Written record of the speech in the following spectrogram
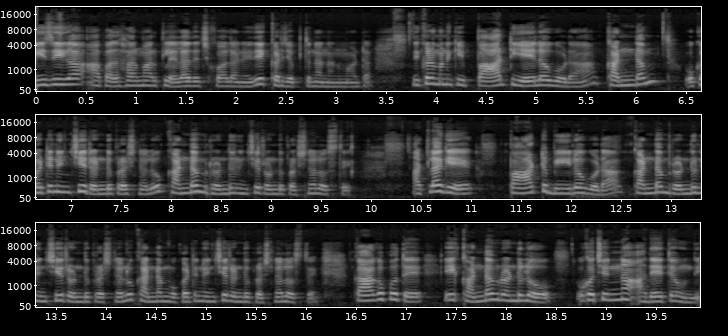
ఈజీగా ఆ పదహారు మార్కులు ఎలా తెచ్చుకోవాలనేది ఇక్కడ చెప్తున్నాను అనమాట ఇక్కడ మనకి పార్ట్ ఏలో కూడా ఖండం ఒకటి నుంచి రెండు ప్రశ్నలు ఖండం రెండు నుంచి రెండు ప్రశ్నలు వస్తాయి. అట్లాగే పార్ట్ బిలో కూడా ఖండం రెండు నుంచి రెండు ప్రశ్నలు ఖండం ఒకటి నుంచి రెండు ప్రశ్నలు వస్తాయి. కాకపోతే ఈ ఖండం రెండులో ఒక చిన్న అదైతే ఉంది.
